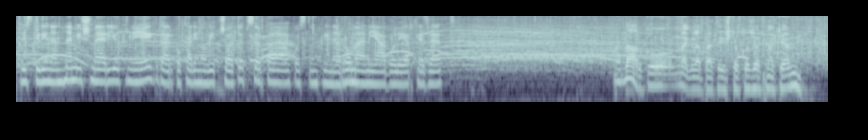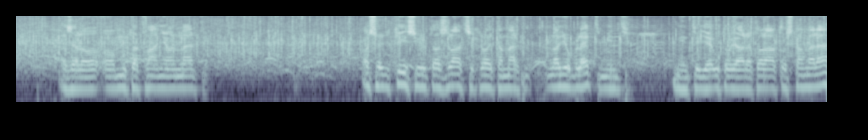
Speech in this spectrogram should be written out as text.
Kriszti Linent nem ismerjük még, Darko Kalinovicsal többször találkoztunk, Linen Romániából érkezett. A Darko meglepetést okozott nekem ezzel a, a mutatványal, mert az, hogy készült, az látszik rajta, mert nagyobb lett, mint, mint ugye utoljára találkoztam vele,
